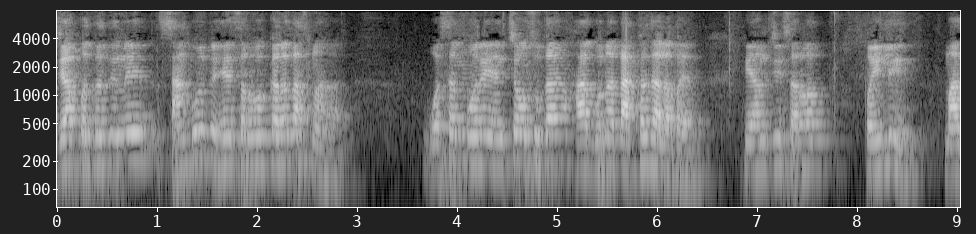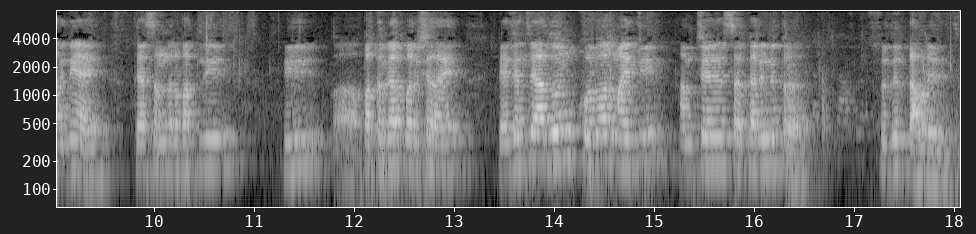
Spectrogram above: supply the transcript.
ज्या पद्धतीने सांगून हे सर्व करत असणारा वसंत मोरे यांच्यावर सुद्धा हा गुन्हा दाखल झाला पाहिजे. ही आमची सर्वात पहिली मागणी आहे. त्या संदर्भातली ही पत्रकार परिषद आहे. याच्यातली अजून खोलवर माहिती आमचे सहकारी मित्र सुधीर धावडे देतील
